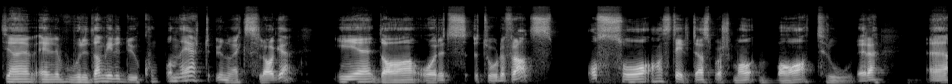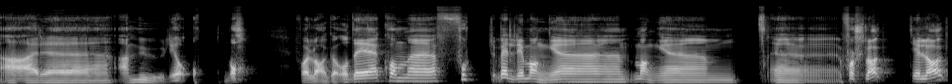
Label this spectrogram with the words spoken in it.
Til, eller hvordan ville du komponert Uno X-laget i da årets Tour de France? Og så stilte jeg spørsmål hva tror dere er, er mulig å oppnå for laget. Og det kom fort veldig mange, mange eh, forslag til lag.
